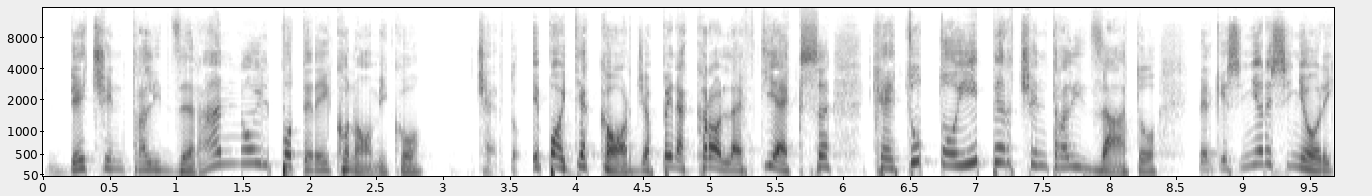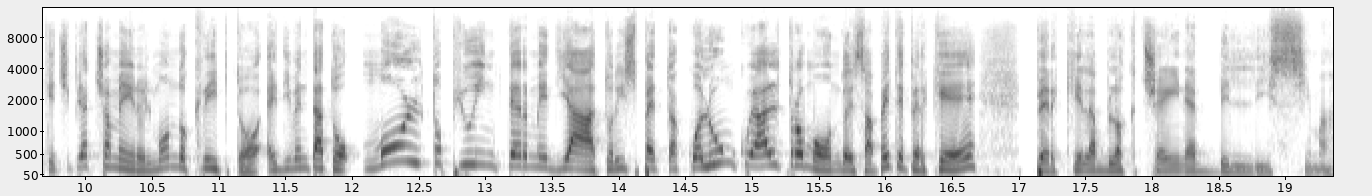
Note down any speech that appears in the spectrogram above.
decentralizzeranno il potere economico. Certo, e poi ti accorgi appena crolla FTX che è tutto ipercentralizzato, perché signore e signori, che ci piaccia meno, il mondo cripto è diventato molto più intermediato rispetto a qualunque altro mondo e sapete perché? Perché la blockchain è bellissima,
